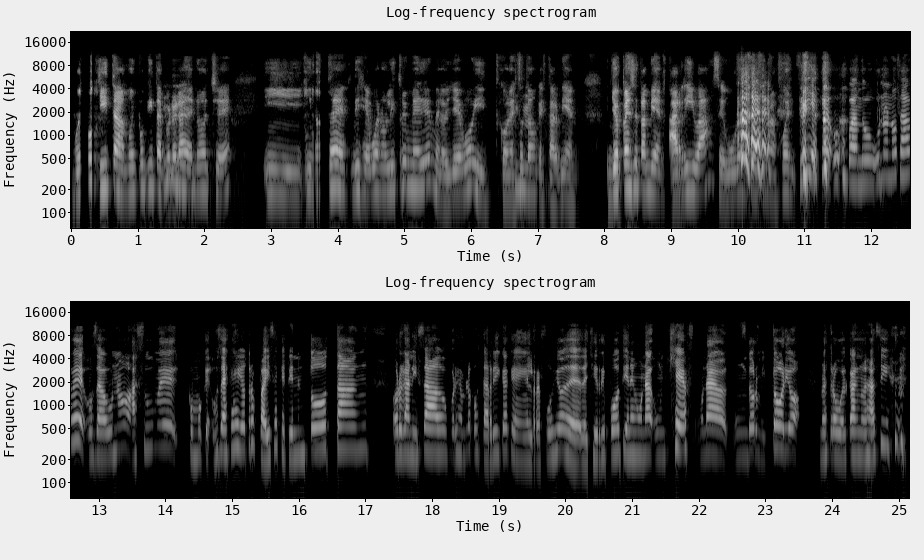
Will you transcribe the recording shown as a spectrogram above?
Muy poquita, muy poquita, pero era de noche y, y no sé, dije, bueno, un litro y medio y me lo llevo y con esto tengo que estar bien. Yo pensé también, arriba, seguro encuentro una fuente. Sí, es que cuando uno no sabe, o sea, uno asume como que, o sea, es que hay otros países que tienen todo tan organizado, por ejemplo, Costa Rica, que en el refugio de, de Chirripó tienen una, un chef, una, un dormitorio, nuestro volcán no es así.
